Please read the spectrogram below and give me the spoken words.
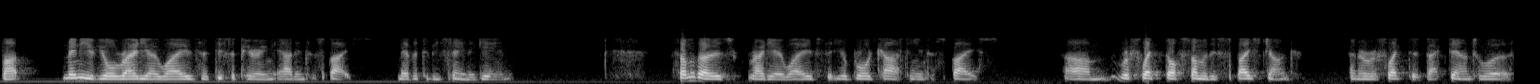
But many of your radio waves are disappearing out into space, never to be seen again. Some of those radio waves that you're broadcasting into space um, reflect off some of this space junk and are reflected back down to Earth.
